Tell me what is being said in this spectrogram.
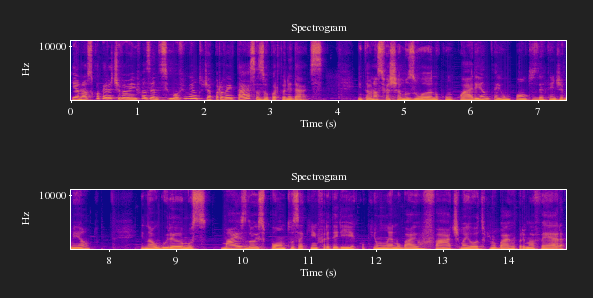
e a nossa cooperativa vem fazendo esse movimento de aproveitar essas oportunidades. Então nós fechamos o ano com 41 pontos de atendimento, inauguramos mais dois pontos aqui em Frederico, que um é no bairro Fátima e outro no bairro Primavera.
